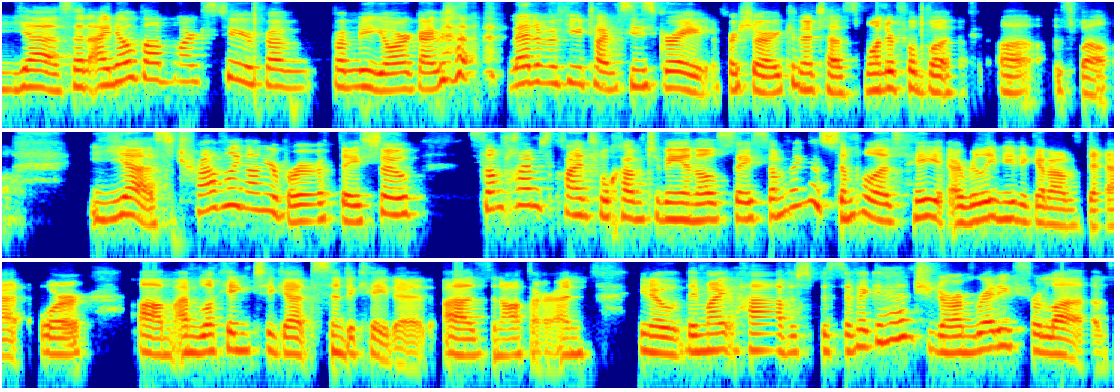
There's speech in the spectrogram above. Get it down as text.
Yes, and I know Bob Marks too from from New York. I've met him a few times. He's great for sure. I can attest. Wonderful book uh, as well. Yes, traveling on your birthday. So sometimes clients will come to me and they'll say something as simple as, Hey, I really need to get out of debt, or um, I'm looking to get syndicated as an author. And, you know, they might have a specific intention or I'm ready for love.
